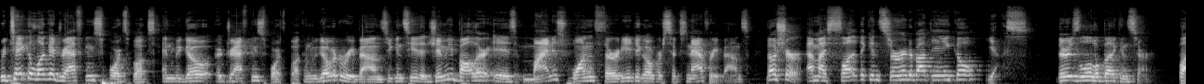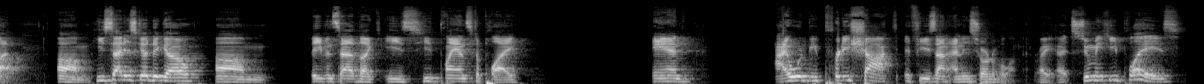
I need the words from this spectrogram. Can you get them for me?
we take a look at DraftKings Sportsbooks and we go or DraftKings Sportsbook and we go over to rebounds. You can see that Jimmy Butler is minus 130 to go over six and a half rebounds. Now, sure, am I slightly concerned about the ankle? Yes, there is a little bit of concern, but um, he said he's good to go. Um, they even said like he's he plans to play, and I would be pretty shocked if he's on any sort of a limit, right? Assuming he plays,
